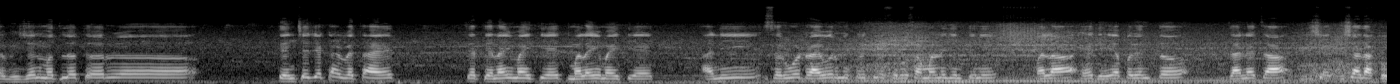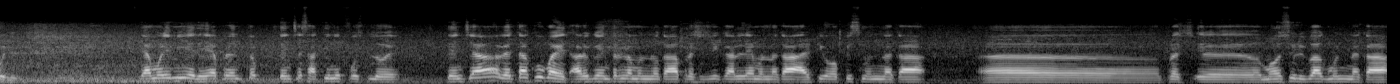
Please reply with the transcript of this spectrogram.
तर व्हिजन म्हटलं तर त्यांच्या ज्या काय व्यथा आहेत त्या त्यांनाही माहिती आहेत मलाही माहिती आहेत. आणि सर्व ड्रायव्हर मित्र किंवा सर्वसामान्य जनतेने मला या ध्येयापर्यंत जाण्याचा दिशा दिशा दाखवली. त्यामुळे मी या ध्येयापर्यंत त्यांच्या साथीने पोचलो आहे त्यांच्या व्यथा खूप आहेत. आरोग्य यंत्रणा म्हणू नका प्रशासकीय कार्यालय म्हणू नका आर टी ओ ऑफिस म्हणू नका प्रश महसूल विभाग म्हणू नका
